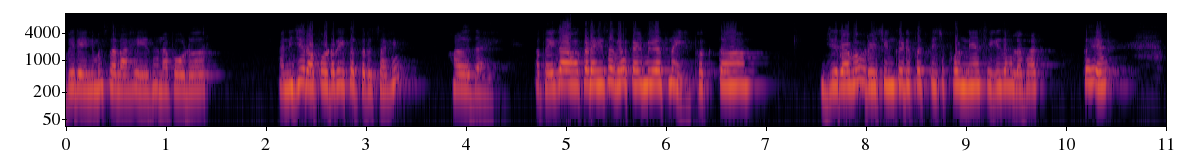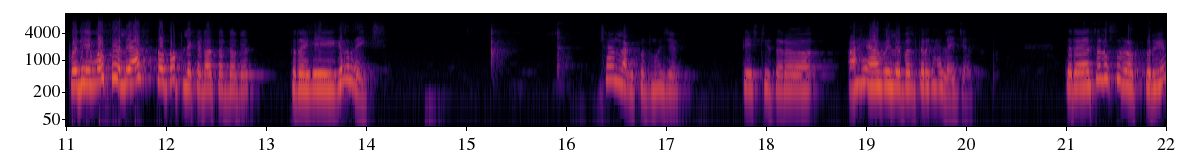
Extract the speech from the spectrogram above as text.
बिर्याणी मसाला आहे धना पावडर आणि जिरा पावडर एकत्रच आहे हळद आहे. आता हे गावाकडे हे सगळं काही मिळत नाही. फक्त जिरा मोहऱ्याची आणि कढीपत्त्याची फोडणी असली की झाला भात तयार. पण हे मसाले असतात आपल्याकडे आता डब्यात. तर हे घालायचे. छान लागतात म्हणजे. टेस्टी तर आहे अवेलेबल तर घालायच्यात तर चला सुरुवात करूया.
